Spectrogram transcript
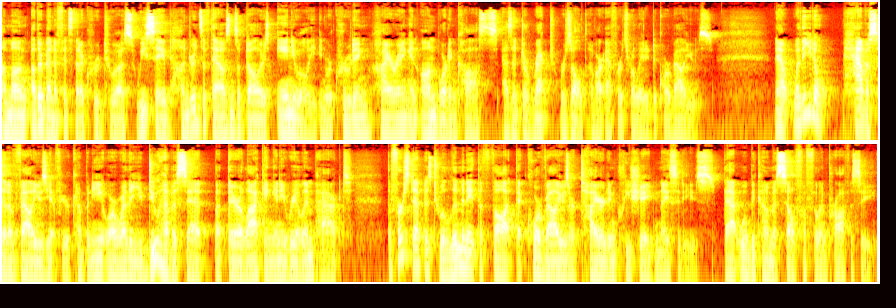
Among other benefits that accrued to us, we saved hundreds of thousands of dollars annually in recruiting, hiring, and onboarding costs as a direct result of our efforts related to core values. Now, whether you don't have a set of values yet for your company, or whether you do have a set but they're lacking any real impact, the first step is to eliminate the thought that core values are tired and cliched niceties. That will become a self fulfilling prophecy.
